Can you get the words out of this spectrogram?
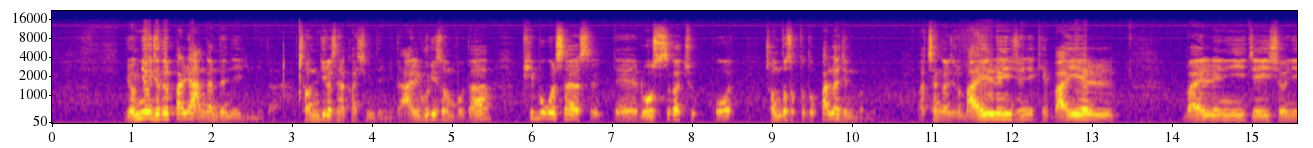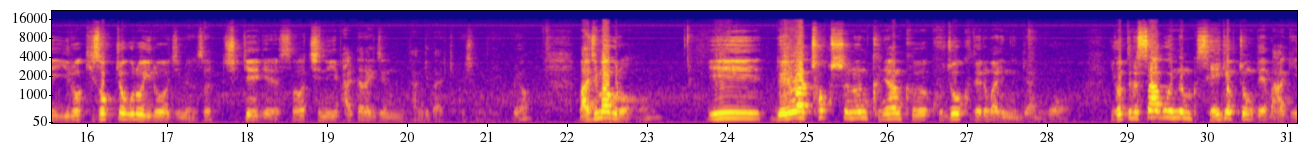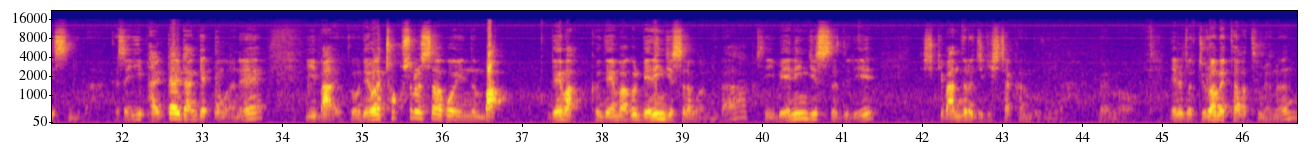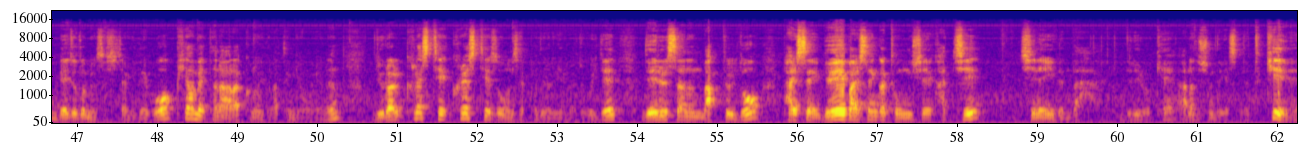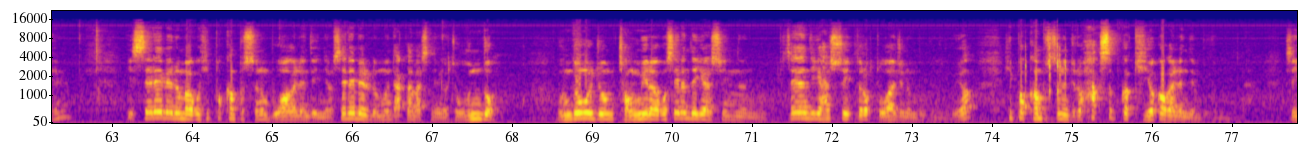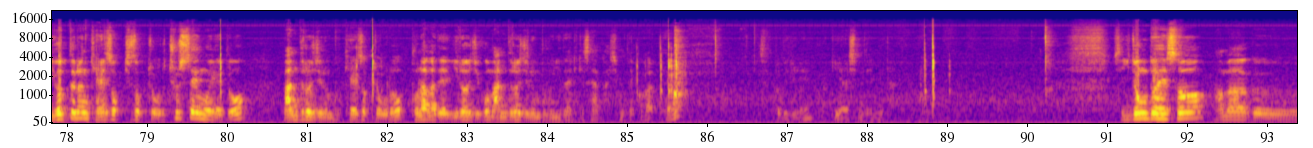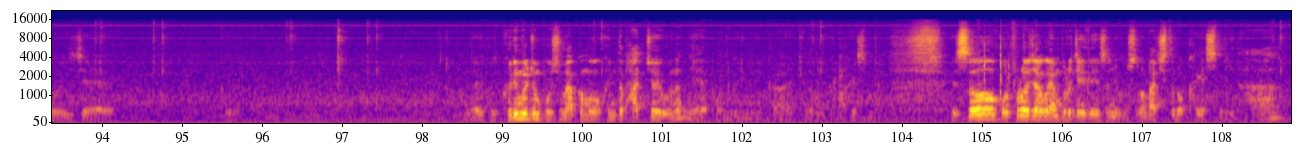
명령이 제대로 빨리 안 간다는 얘기입니다. 전기를 생각하시면 됩니다. 알 구리선보다 피복을 싸였을 때 loss가 줄고 전도 속도도 빨라지는 겁니다. 마찬가지로 마일레이션이 myel myelinization이 이루 지속적으로 이루어지면서 쉽게 얘기해서 지능이 발달해지는 단계다 이렇게 보시면 되겠고요. 마지막으로 이 뇌와 척수는 그냥 그 구조 그대로만 있는 게 아니고 이것들을 싸고 있는 세 겹 정도의 막이 있습니다. 그래서 이 발달 단계 동안에 이 막, 그 뇌와 척수를 싸고 있는 막, 뇌막, 그 뇌막을 meninges라고 합니다. 그래서 이 meninges들이 쉽게 만들어지기 시작하는 부분이다. 뭐 예를 들어 dura mater 같으면은 mesoderm에서 시작이 되고 pia mater나 arachnoid 같은 경우에는 neural crest, crest에서 온 세포들 해가지고 이제 뇌를 싸는 막들도 발생, 뇌의 발생과 동시에 같이 진행이 된다. 여러분들이 이렇게 알아두시면 되겠습니다. 특히 이 세레벨름하고 히포캄푸스는 뭐와 관련되어 있냐면 세레벨름은 아까 말씀드린 것처럼 운동, 운동을 좀 정밀하고 세련되게 할 수 있는 세련되게 할 수 있도록 도와주는 부분이고요. 히포캄푸스는 주로 학습과 기억과 관련된 부분입니다. 그래서 이것들은 계속 지속적으로 출생 후에도 만들어지는 부 계속적으로 분화가 돼 이루어지고 만들어지는 부분이다 이렇게 생각하시면 될 것 같아요. 세포들이 그렇게 이해하시면 됩니다. 이 정도 해서 아마 그 이제 그, 네, 그 그림을 좀 보시면 아까 뭐 그림 다 봤죠 이거는 예, 본 그림이니까 이렇게 넘기도록 하겠습니다. 그래서 몰포로지하고 엠브로지에 대해서는 여기서 마치도록 하겠습니다.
